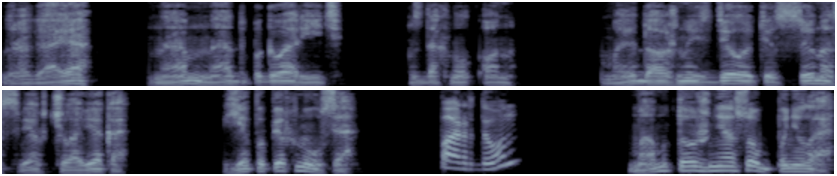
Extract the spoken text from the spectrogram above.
«Дорогая, нам надо поговорить», — вздохнул он. «Мы должны сделать из сына сверхчеловека». Я поперхнулся. Пардон? Мама тоже не особо поняла.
